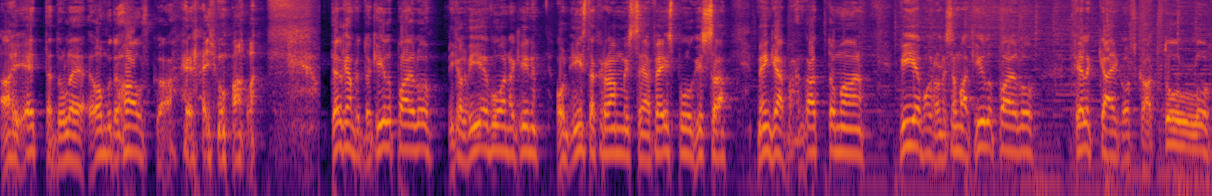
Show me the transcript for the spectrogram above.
Ai että tulee, on muuten hauskaa, herra Jumala. kilpailu, mikä oli viime vuonnakin, on Instagramissa ja Facebookissa. Menkääpähän katsomaan. Viime vuonna oli sama kilpailu. Telkkää ei koskaan tullut,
